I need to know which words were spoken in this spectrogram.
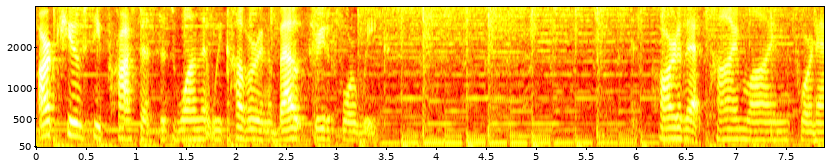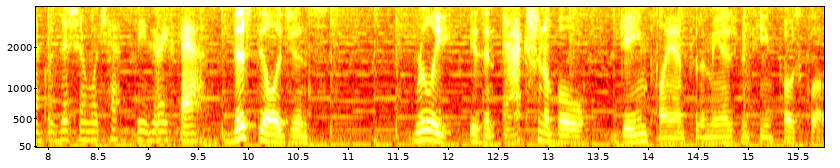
Our QFC process is one that we cover in about three to four weeks. As part of that timeline for an acquisition, which has to be very fast. This diligence really is an actionable game plan for the management team post-close.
